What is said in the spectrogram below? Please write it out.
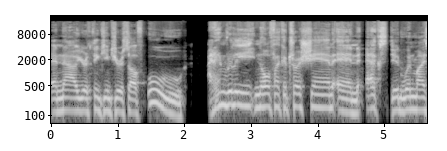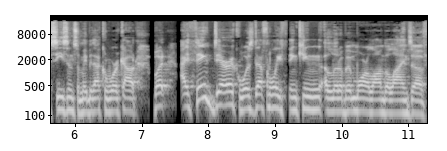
and now you're thinking to yourself, ooh. I didn't really know if I could trust Shan, and X did win my season, so maybe that could work out. But I think Derek was definitely thinking a little bit more along the lines of,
